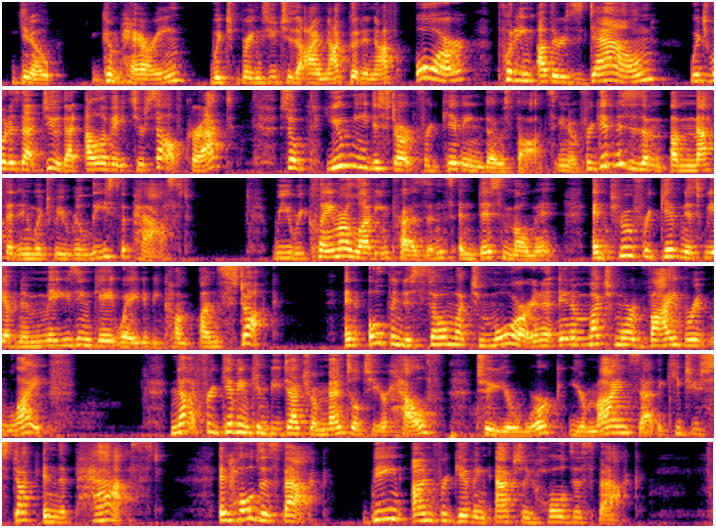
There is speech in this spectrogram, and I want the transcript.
you know, comparing, which brings you to the I'm not good enough, or putting others down, which what does that do? That elevates yourself, correct? So you need to start forgiving those thoughts. You know, forgiveness is a, a method in which we release the past we reclaim our loving presence in this moment, and through forgiveness, we have an amazing gateway to become unstuck and open to so much more in a, in a much more vibrant life. Not forgiving can be detrimental to your health, to your work, your mindset. It keeps you stuck in the past. It holds us back. Being unforgiving actually holds us back.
